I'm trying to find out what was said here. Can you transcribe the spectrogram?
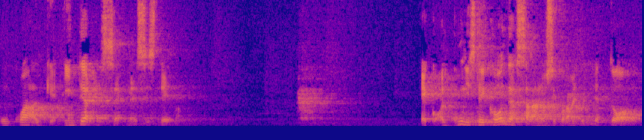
un qualche interesse nel sistema. Ecco, alcuni stakeholder saranno sicuramente degli attori,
